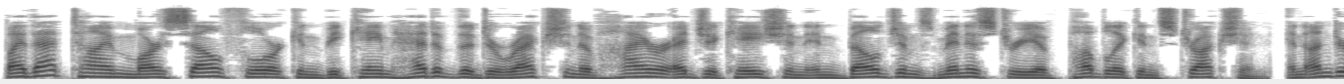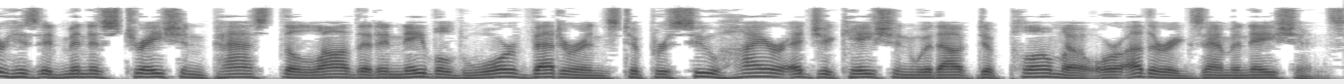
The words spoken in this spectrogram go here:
By that time Marcel Florkin became head of the Direction of Higher Education in Belgium's Ministry of Public Instruction, and under his administration passed the law that enabled war veterans to pursue higher education without diploma or other examinations.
